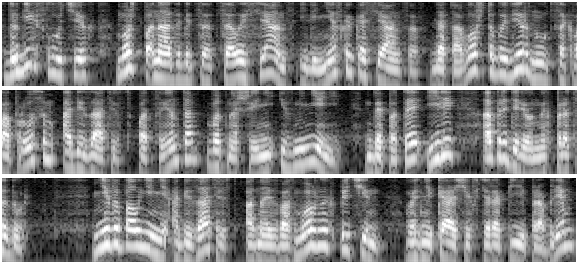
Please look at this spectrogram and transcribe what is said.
В других случаях может понадобиться целый сеанс или несколько сеансов для того, чтобы вернуться к вопросам обязательств пациента в отношении изменений, ДПТ или определенных процедур. Невыполнение обязательств – одна из возможных причин возникающих в терапии проблем,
